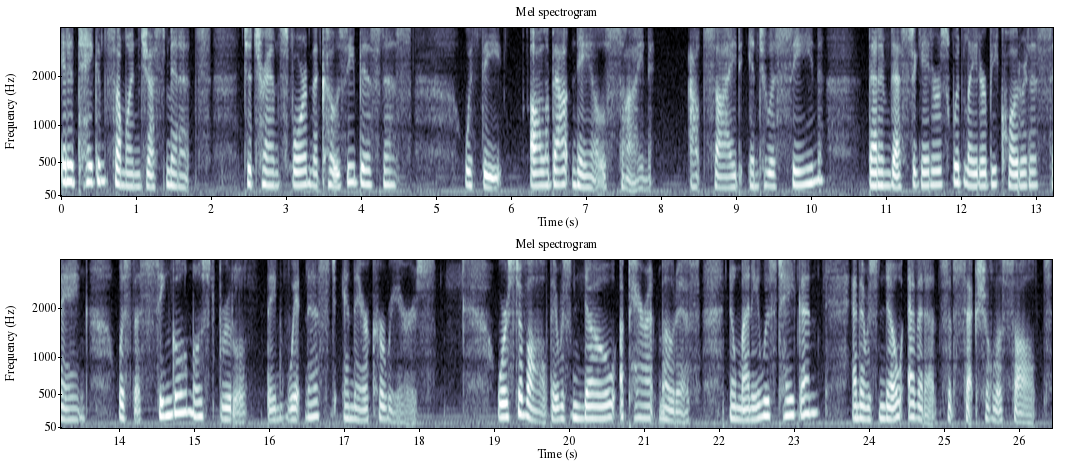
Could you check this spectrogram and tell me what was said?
It had taken someone just minutes to transform the cozy business with the All About Nails sign outside into a scene that investigators would later be quoted as saying was the single most brutal they'd witnessed in their careers. Worst of all, there was no apparent motive. No money was taken, and there was no evidence of sexual assault.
